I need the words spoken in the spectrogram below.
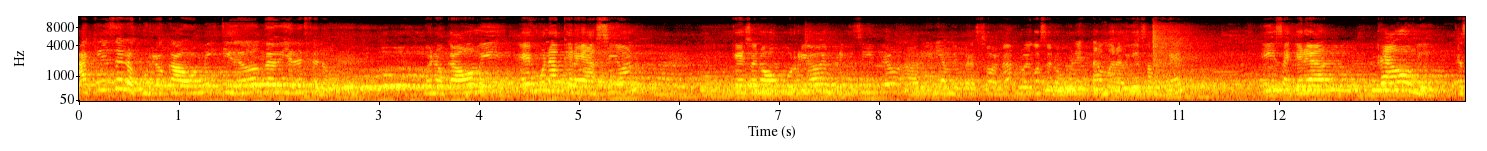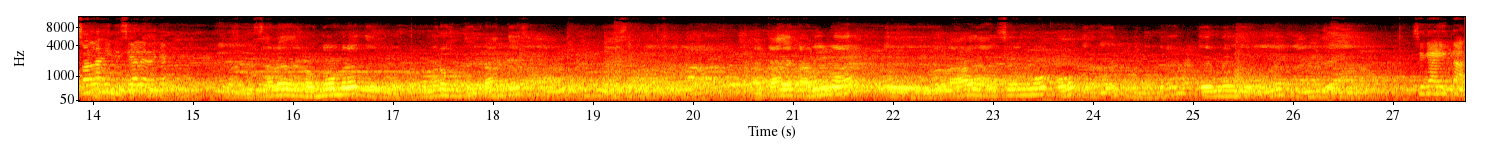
a quién se le ocurrió Kaomi y de dónde viene ese nombre. Bueno, Kaomi es una creación que se nos ocurrió en principio, a Abril y a mi persona, luego se nos une esta maravillosa mujer y se crea Kaomi, que son las iniciales de qué? Las iniciales de los nombres de los primeros integrantes. Acá de Karina, eh, A de Anselmo, O de Ariel, mi nombre, M de Miguel y I de Ida. Así que ahí está.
